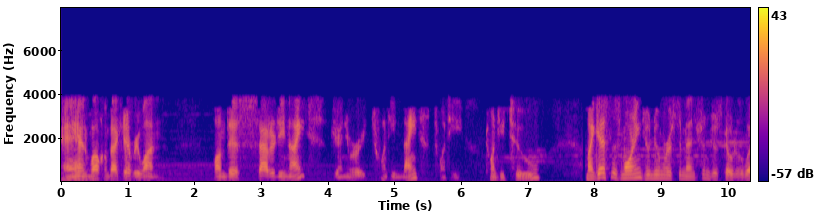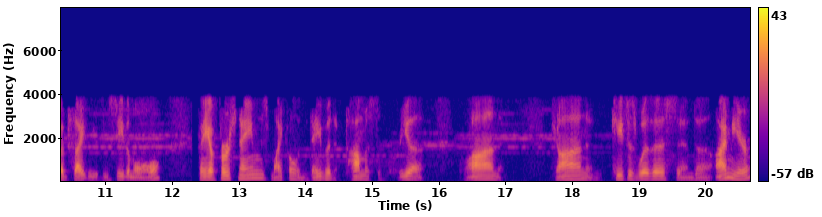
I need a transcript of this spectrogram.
And welcome back, everyone, on this Saturday night, January 29th, 2022. My guests this morning, too numerous to mention, just go to the website and you can see them all. They have first names, Michael and David and Thomas and Maria, and Ron and John, and Keith is with us, and uh, I'm here.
